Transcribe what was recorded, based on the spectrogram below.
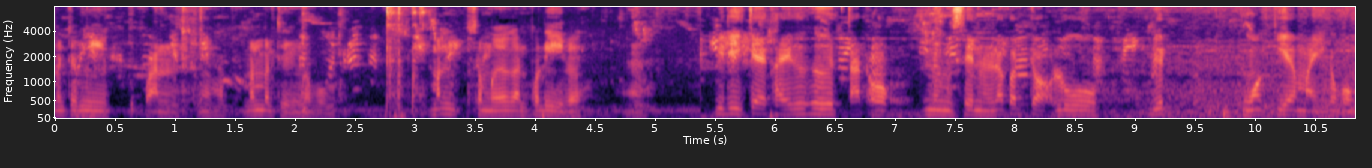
มันจะมีฟันนี่ครับ มันมาถึงครับผม มันเสมอกันพอดีเลยอ่าวิธีแก้ไขก็คือตัดออกหนึ่งเซนแล้วก็เจาะรูยึด หัวเกียร์ใหม่ครับผม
